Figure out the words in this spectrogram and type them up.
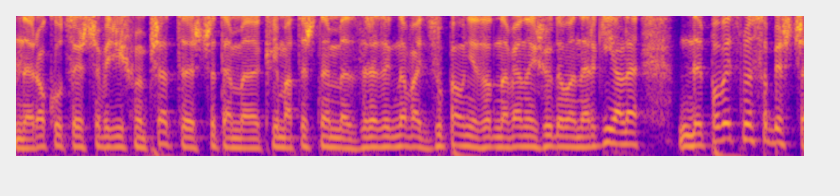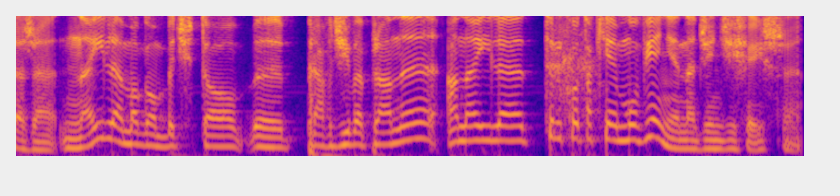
roku, co jeszcze wiedzieliśmy przed szczytem klimatycznym, zrezygnować zupełnie z odnawialnych źródeł energii, ale powiedzmy sobie szczerze, na ile mogą być to e, prawdziwe plany, a na ile tylko takie mówienie na dzień dzisiejszy?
